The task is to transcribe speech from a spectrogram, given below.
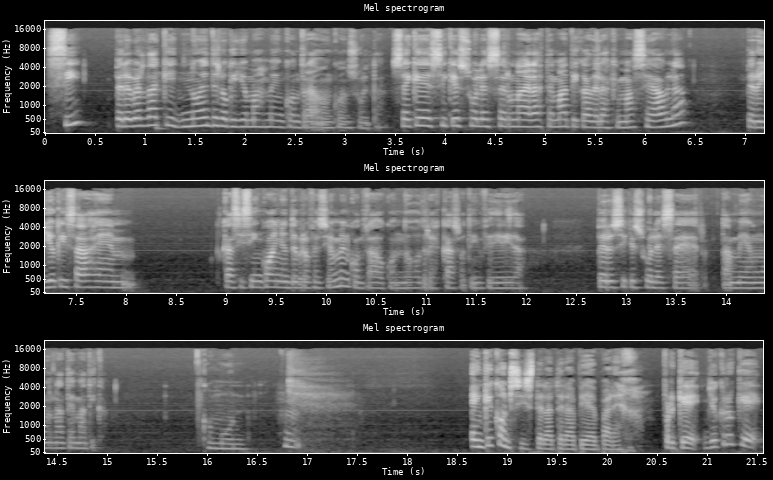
Sí, pero es verdad que no es de lo que yo más me he encontrado en consulta. Sé que sí que suele ser una de las temáticas de las que más se habla, pero yo quizás en casi cinco años de profesión me he encontrado con dos o tres casos de infidelidad. Pero sí que suele ser también una temática. Común. Hmm. ¿En qué consiste la terapia de pareja? Porque yo creo que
